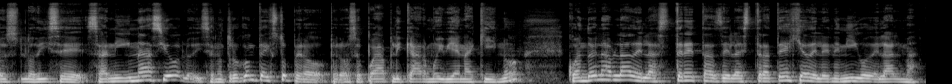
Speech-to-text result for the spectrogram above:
pues lo dice San Ignacio, lo dice en otro contexto, pero, pero se puede aplicar muy bien aquí, ¿no? Cuando él habla de las tretas, de la estrategia del enemigo del alma.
